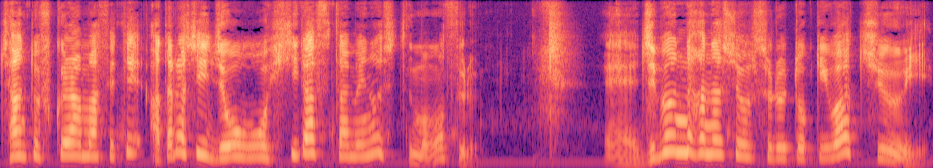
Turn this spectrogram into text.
ちゃんと膨らませて、新しい情報を引き出すための質問をする。えー、自分の話をする時は注意、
